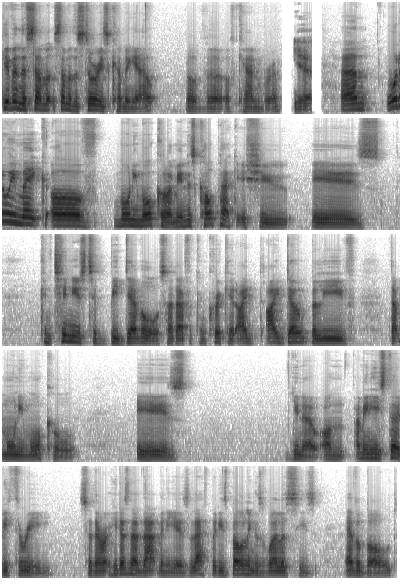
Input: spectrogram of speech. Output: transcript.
given the some some of the stories coming out of uh, of Canberra. Yeah. Um, what do we make of Morne Morkel? I mean, this Kolpak issue is continues to bedevil South African cricket. I I don't believe that Morne Morkel is you know, on. I mean, he's 33, so there are, he doesn't have that many years left, but he's bowling as well as he's ever bowled.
